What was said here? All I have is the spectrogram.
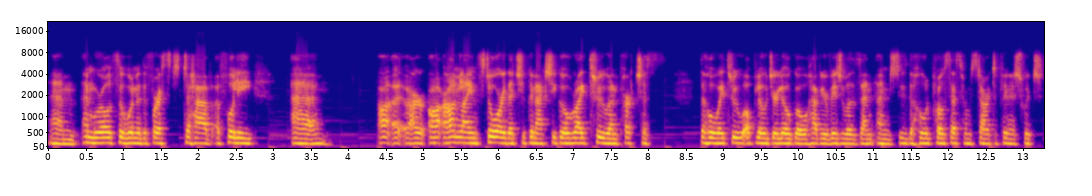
Um, and we're also one of the first to have a fully um, our, our online store that you can actually go right through and purchase the whole way through, upload your logo, have your visuals, and, and do the whole process from start to finish, which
